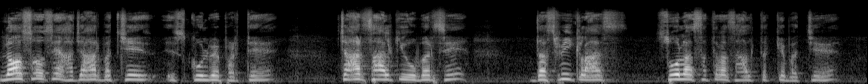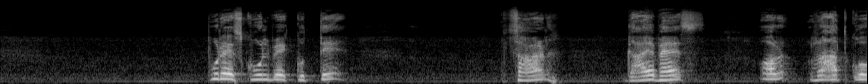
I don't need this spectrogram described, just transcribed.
900 से हज़ार बच्चे स्कूल में पढ़ते हैं। चार साल की उम्र से दसवीं क्लास 16-17 साल तक के बच्चे हैं। पूरे स्कूल में कुत्ते साढ़ गाय भैंस और रात को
